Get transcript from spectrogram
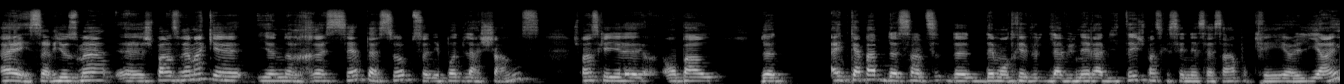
Hey, sérieusement, euh, je pense vraiment qu'il y a une recette à ça, puis ce n'est pas de la chance. Je pense qu'on parle de être capable de, sentir, de démontrer de la vulnérabilité. Je pense que c'est nécessaire pour créer un lien,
